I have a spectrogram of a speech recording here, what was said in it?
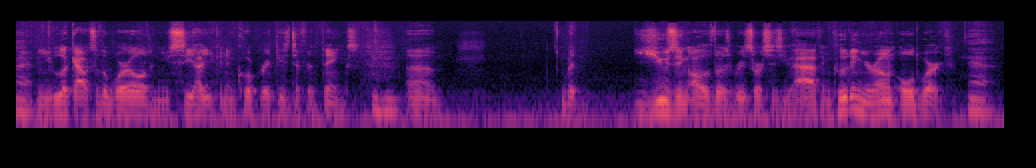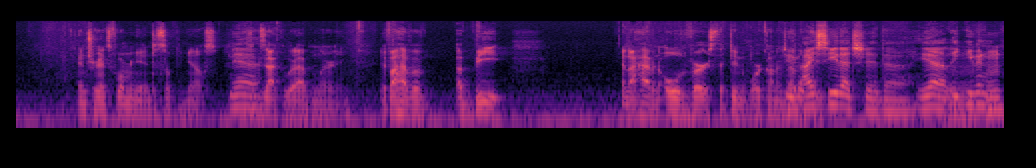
Right. And you look out to the world and you see how you can incorporate these different things. Um, but using all of those resources you have, including your own old work, Yeah. and transforming it into something else. Yeah. Is exactly what I've been learning. If I have a, a beat and I have an old verse that didn't work on another Dude, I beat, see that shit though. Yeah, like, Mhm. even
